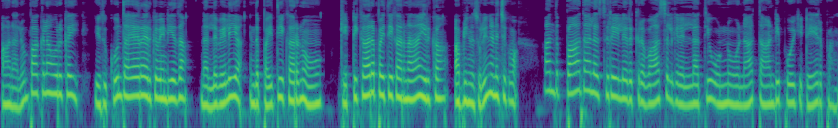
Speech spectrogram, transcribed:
ஆனாலும் பார்க்கலாம் ஒரு கை. எதுக்கும் தயாரா இருக்க வேண்டியதுதான். நல்ல வேலையா இந்த பைத்தியக்காரனும் கெட்டிக்கார பைத்தியக்காரனா தான் இருக்கான் அப்படின்னு சொல்லி நினைச்சுக்குவான். அந்த பாதாள சிறையில் இருக்கிற வாசல்கள் எல்லாத்தையும் ஒன்று ஒன்றா தாண்டி போய்கிட்டே இருப்பாங்க.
